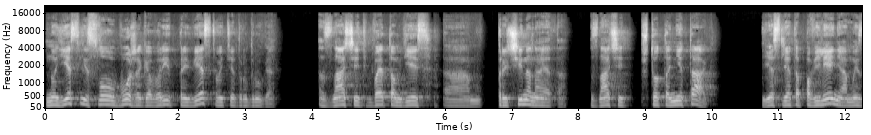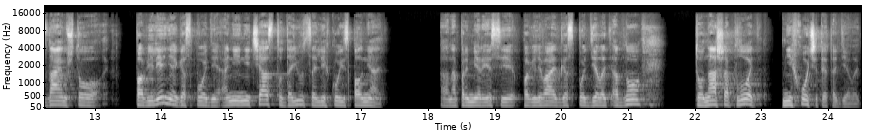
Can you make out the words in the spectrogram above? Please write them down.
Но если Слово Божие говорит «приветствуйте друг друга», значит, в этом есть э, причина на это. Значит, что-то не так. Если это повеление, мы знаем, что повеления Господни, они не часто даются легко исполнять. А, например, если повелевает Господь делать одно, то наша плоть не хочет это делать.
